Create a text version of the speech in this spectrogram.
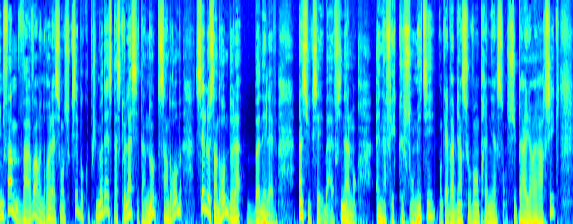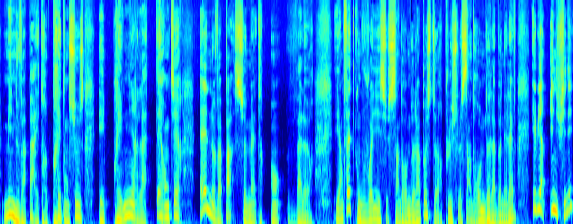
Une femme va avoir une relation au succès beaucoup plus modeste parce que là, c'est un autre syndrome, c'est le syndrome de la bonne élève. Un succès, bah, finalement, elle n'a fait que son métier. Donc elle va bien souvent prévenir son supérieur hiérarchique, mais il ne va pas être prétentieuse et prévenir la terre entière. Elle ne va pas se mettre en valeur. Et en fait, quand vous voyez ce syndrome de l'imposteur plus le syndrome de la bonne élève, eh bien, in fine,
